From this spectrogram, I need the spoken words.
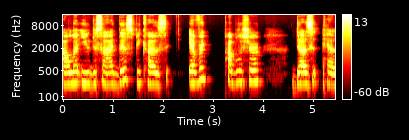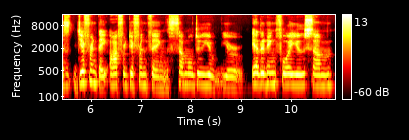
I'll let you decide this because every publisher does has different they offer different things. Some will do your your editing for you some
